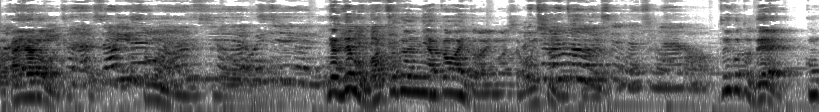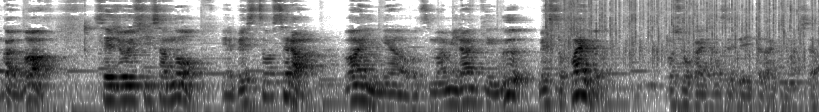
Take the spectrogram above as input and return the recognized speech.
バカ野郎って言って。そうなんですよ。いやでも抜群に赤ワインと合いました。美味しいです。美味しいですね。ということで今回は成城石井さんのえーベストセラーワインに合うおつまみランキングベスト5ご紹介させていただきました。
